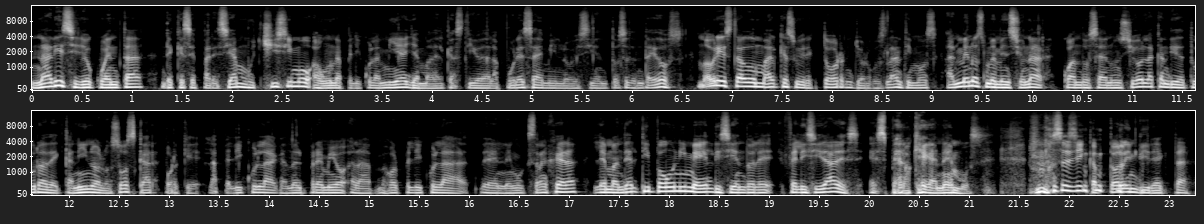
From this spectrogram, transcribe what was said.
Nadie se dio cuenta de que se parecía muchísimo a una película mía llamada El Castillo de la Pureza de 1972. No habría estado mal que su director, Yorgos Lántimos, al menos me mencionara cuando se anunció la candidatura de Canino a los Oscar, porque la película ganó el premio a la mejor película de lengua extranjera, le mandé al tipo un email diciéndole felicidades, espero que ganemos. No sé si captó la indirecta.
